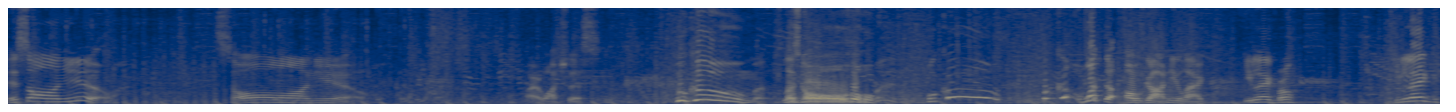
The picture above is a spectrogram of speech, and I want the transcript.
it's all on you. It's all on you. Alright, watch this. Hukum! Let's go! Hukum! What the? Oh god, he lagged. He lagged, bro. Lagged.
